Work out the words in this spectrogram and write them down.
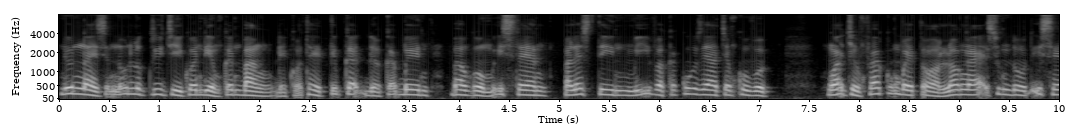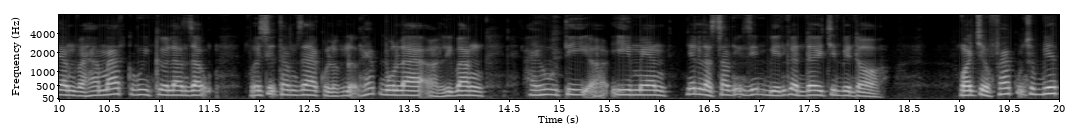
nước này sẽ nỗ lực duy trì quan điểm cân bằng để có thể tiếp cận được các bên, bao gồm Israel, Palestine, Mỹ và các quốc gia trong khu vực. Ngoại trưởng Pháp cũng bày tỏ lo ngại xung đột Israel và Hamas có nguy cơ lan rộng với sự tham gia của lực lượng Hezbollah ở Liban hay Houthi ở Yemen, nhất là sau những diễn biến gần đây trên Biển Đỏ. Ngoại trưởng Pháp cũng cho biết,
